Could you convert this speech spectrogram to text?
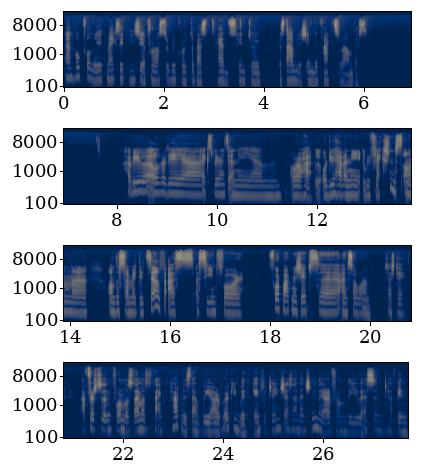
and hopefully it makes it easier for us to recruit the best heads into establishing the facts around this. Have you already uh, experienced any, um, or or do you have any reflections on uh, on the summit itself as a scene for for partnerships uh, and so on, Kjersti? First and foremost, I must thank the partners that we are working with. Games for Change, as I mentioned, they are from the US and have been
